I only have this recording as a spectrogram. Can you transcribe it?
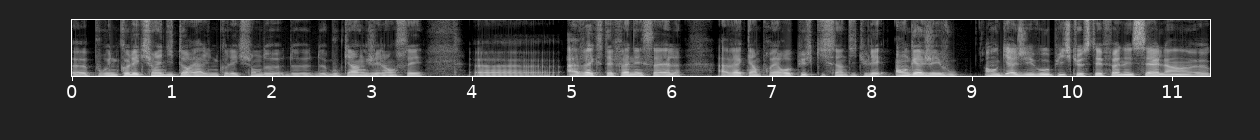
euh, pour une collection éditoriale, une collection de, bouquins que j'ai lancé euh, avec Stéphane Essel, avec un premier opus qui s'est intitulé Engagez-vous. Engagez-vous, puisque Stéphane Essel, hein, euh,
